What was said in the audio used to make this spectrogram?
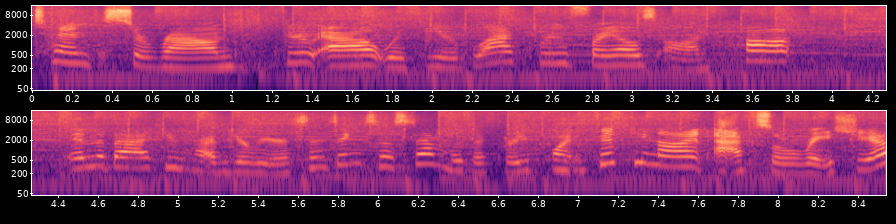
tint surround throughout with your black roof rails on top. In the back, you have your rear sensing system with a 3.59 axle ratio.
